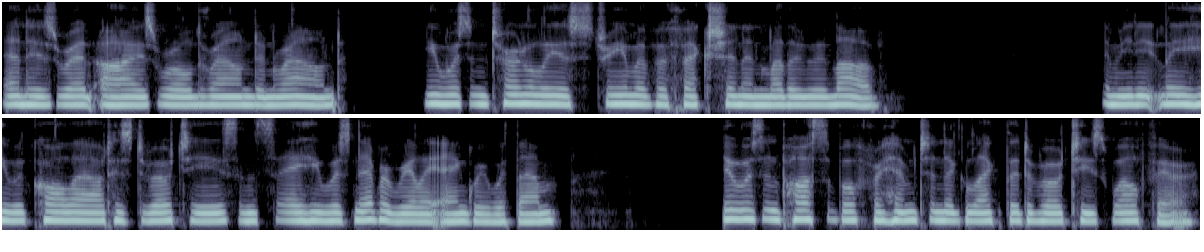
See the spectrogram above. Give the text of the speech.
and his red eyes rolled round and round. He was internally a stream of affection and motherly love. Immediately he would call out his devotees and say he was never really angry with them. It was impossible for him to neglect the devotees' welfare,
